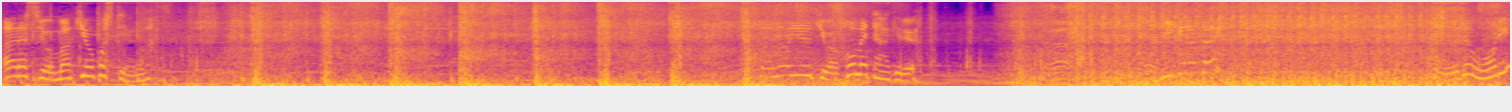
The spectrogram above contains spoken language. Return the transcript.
あ嵐を巻き起こしてやろう。その勇気は褒めてあげる。さあ逃げなさい。これで終わり？さ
